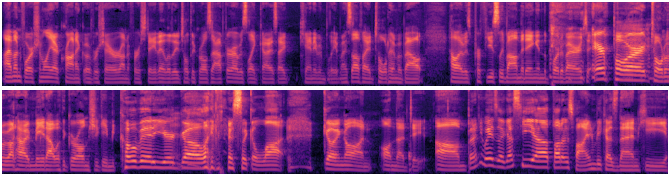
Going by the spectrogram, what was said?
I'm unfortunately a chronic oversharer on a first date. I literally told the girls after, I was like, guys, I can't even believe myself. I had told him about how I was profusely vomiting in the Puerto Vallarta airport, told him about how I made out with a girl and she gave me COVID a year ago. Like there's like a lot going on on that date. Um, but anyways, I guess he uh, thought it was fine because then he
